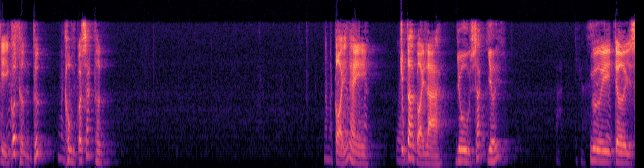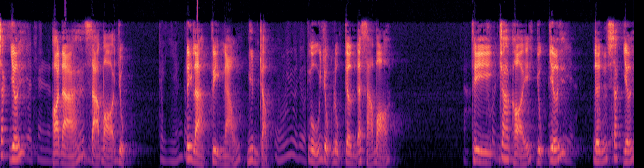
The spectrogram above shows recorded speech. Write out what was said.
chỉ có thần thức, không có xác thân. Cõi này chúng ta gọi là vô sắc giới. Người trời sắc giới, họ đã xả bỏ dục. Đây là phiền não nghiêm trọng ngũ dục lục trần đã xả bỏ, thì ra khỏi dục giới, đến sắc giới.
